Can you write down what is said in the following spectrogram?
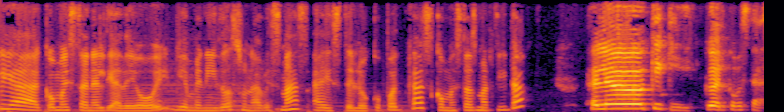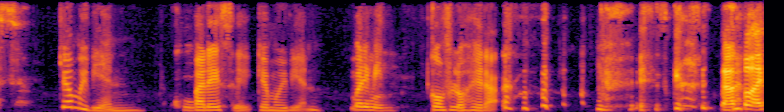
Familia, ¿cómo están el día de hoy? Bienvenidos una vez más a este loco podcast. ¿Cómo estás, Martita? Hello, Kiki. Good, ¿cómo estás? Yo muy bien. Cool. Parece que muy bien. What do you mean? Con flojera. Es que he estado ahí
